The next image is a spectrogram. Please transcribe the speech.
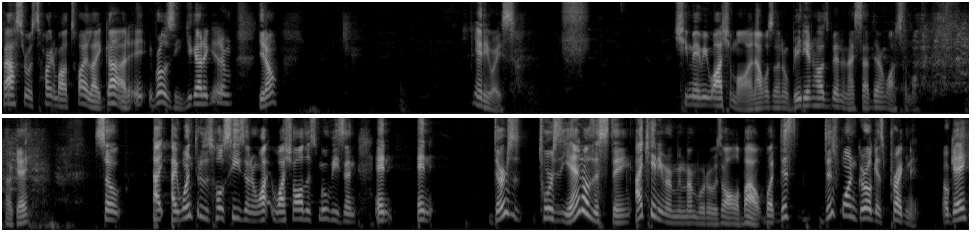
pastor was talking about Twilight. God, it, eh, Rosie, you got to get him, you know? Anyways, she made me watch them all, and I was an obedient husband, and I sat there and watched them all. Okay? So I, I went through this whole season and wa- watched all these movies, and, and, and there's towards the end of this thing, I can't even remember what it was all about, but this, this one girl gets pregnant, okay?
